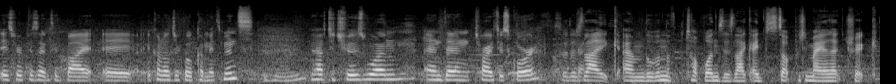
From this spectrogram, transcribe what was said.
is represented by a ecological commitment. You have to choose one and then try to score. So there's like um, the one of the top ones is like I stop putting my electric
